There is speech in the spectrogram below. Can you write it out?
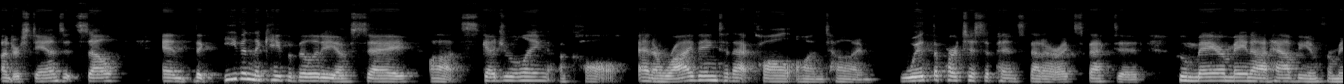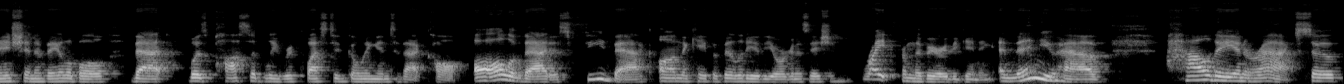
understands itself, and the, even the capability of say uh, scheduling a call and arriving to that call on time with the participants that are expected who may or may not have the information available that was possibly requested going into that call. All of that is feedback on the capability of the organization right from the very beginning. And then you have how they interact. So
